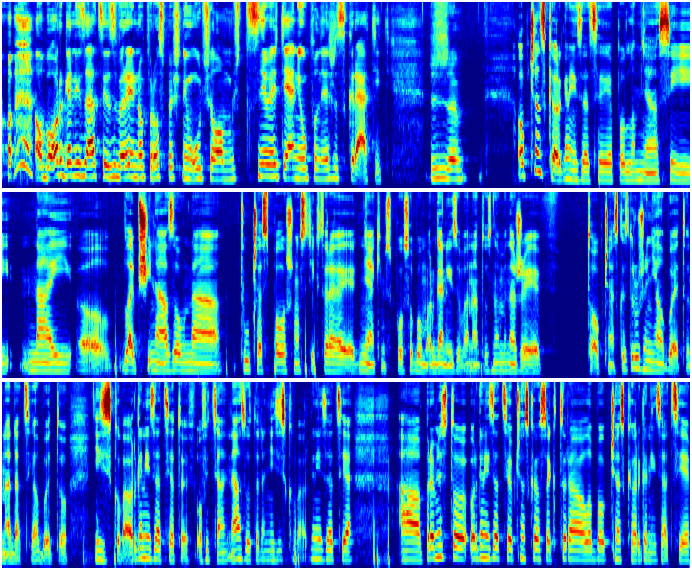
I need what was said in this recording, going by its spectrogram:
alebo organizácie s verejno prospešným účelom. Že to si neviete ani úplne že skrátiť. Že... Občanské organizácie je podľa mňa asi najlepší názov na tú časť spoločnosti, ktorá je nejakým spôsobom organizovaná. To znamená, že je to občianske združenie, alebo je to nadácia, alebo je to nezisková organizácia, to je oficiálny názov, teda nezisková organizácia. A pre mňa sú to organizácie občianského sektora alebo občianske organizácie.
